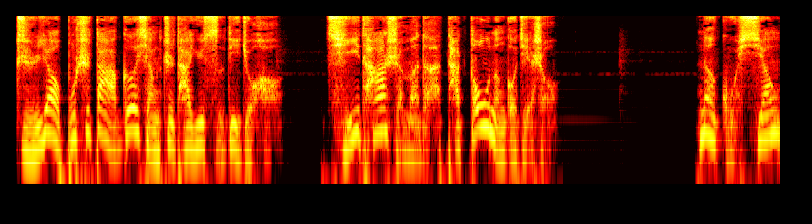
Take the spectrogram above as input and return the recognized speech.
只要不是大哥想置他于死地就好，其他什么的他都能够接受。那股香，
